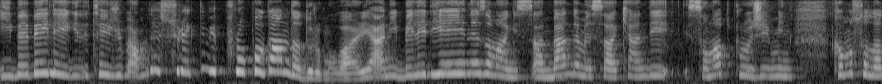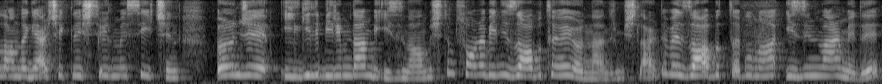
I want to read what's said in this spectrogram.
İBB ile ilgili tecrübemde sürekli bir propaganda durumu var. Yani belediyeye ne zaman gitsem ben de mesela kendi sanat projemin kamusal alanda gerçekleştirilmesi için önce ilgili birimden bir izin almıştım. Sonra beni zabıtaya yönlendirmişlerdi ve zabıta buna izin vermedi.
